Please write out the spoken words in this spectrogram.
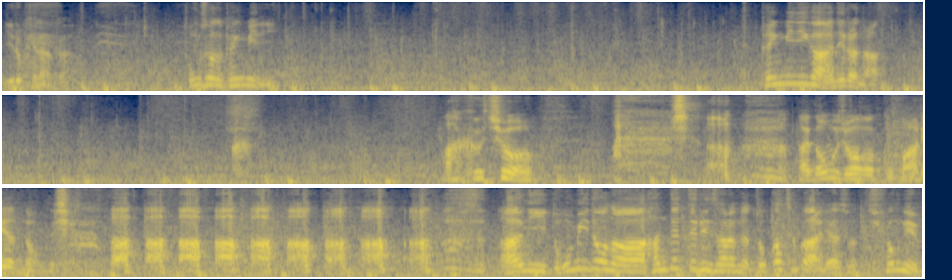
이렇게 나가. 동선은 팽민이. 팽민이가 아니라 나. 아 그쵸 아 너무 좋아갖고 말이 안 나오네 아니 노미더나 한 대 때린 사람이랑 똑같은 거 아니야 서- 형님?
